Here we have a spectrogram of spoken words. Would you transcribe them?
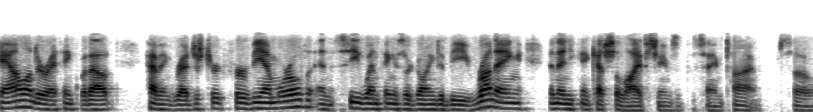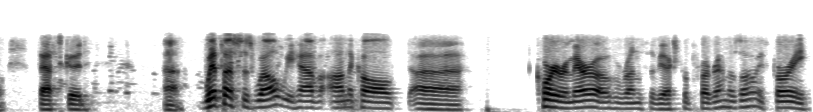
calendar. I think without having registered for VMworld and see when things are going to be running, and then you can catch the live streams at the same time. So that's good. Uh, with us as well, we have on the call uh, Corey Romero, who runs the vExpert program. As always, Corey,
